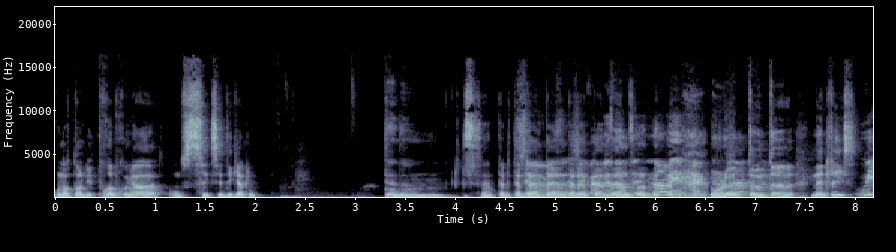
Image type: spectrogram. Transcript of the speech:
on entend les trois premières notes, on sait que c'est Decathlon. Ou le tom tom Netflix. Oui,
